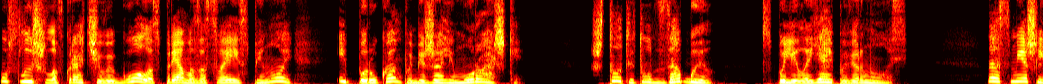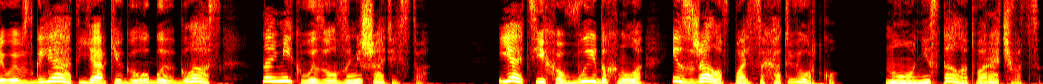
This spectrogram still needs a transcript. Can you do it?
Услышала вкрадчивый голос прямо за своей спиной, и по рукам побежали мурашки. «Что ты тут забыл?» — вспылила я и повернулась. Насмешливый взгляд ярких голубых глаз на миг вызвал замешательство. Я тихо выдохнула и сжала в пальцах отвертку, но не стала отворачиваться.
